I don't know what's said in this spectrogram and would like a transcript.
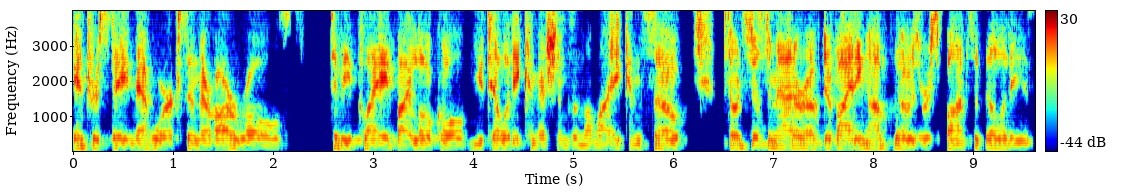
intrastate networks, then there are roles to be played by local utility commissions and the like. And so, so it's just a matter of dividing up those responsibilities.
